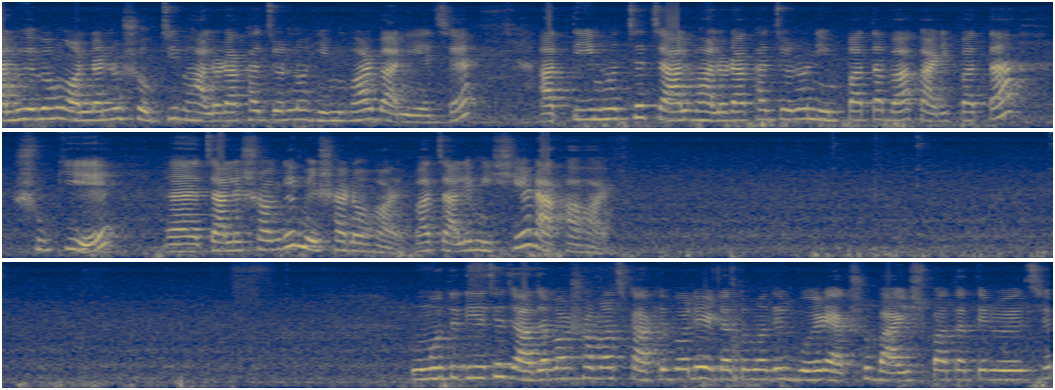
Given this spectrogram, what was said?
আলু এবং অন্যান্য সবজি ভালো রাখার জন্য হিমঘর বানিয়েছে। আর তিন হচ্ছে চাল ভালো রাখার জন্য নিমপাতা বা কারি পাতা শুকিয়ে চালের সঙ্গে মেশানো হয় বা চালে মিশিয়ে রাখা হয়। উঙোতে দিয়েছে যাযাবর সমাজ কাকে বলে, এটা তোমাদের বইয়ের একশো বাইশ পাতাতে রয়েছে।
